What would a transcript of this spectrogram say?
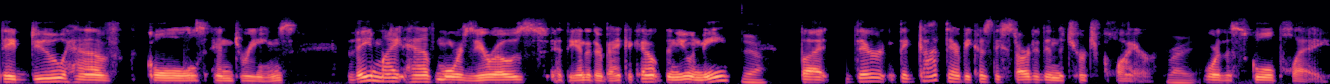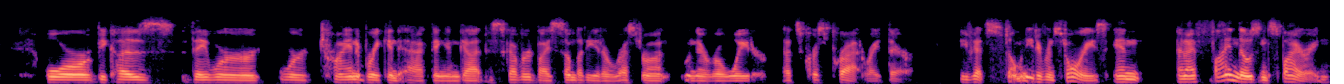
they do have goals and dreams they might have more zeros at the end of their bank account than you and me. Yeah. But they're they got there because they started in the church choir, right, or the school play, or because they were were trying to break into acting and got discovered by somebody at a restaurant when they were a waiter. That's Chris Pratt right there. You've got so many different stories, and and I find those inspiring.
